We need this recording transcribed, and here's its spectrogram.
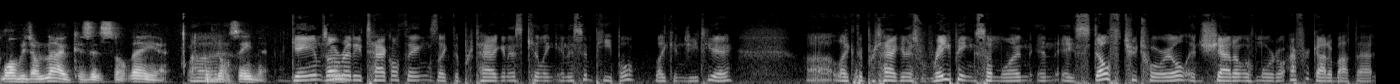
Well, we don't know because it's not there yet. Uh, We've not seen it. Games already tackle things like the protagonist killing innocent people, like in GTA, uh, like the protagonist raping someone in a stealth tutorial in Shadow of Mordor. I forgot about that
